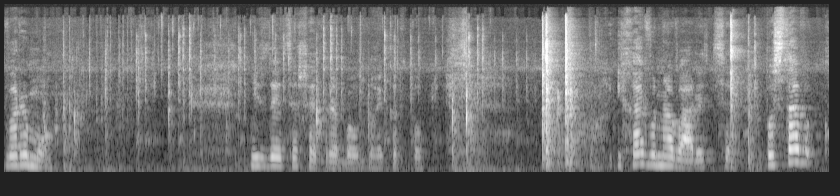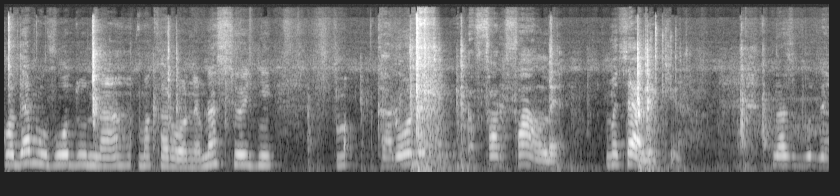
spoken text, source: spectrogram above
варимо. Мені здається, ще треба одної картоплі. І хай вона вариться. Постав, кладемо воду на макарони. У нас сьогодні макарони фарфали, метелики. У нас буде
